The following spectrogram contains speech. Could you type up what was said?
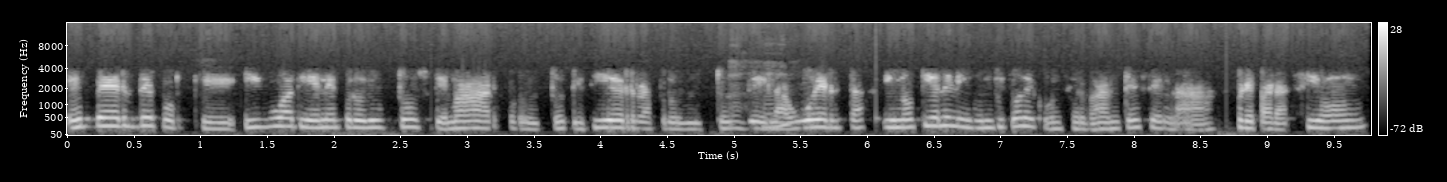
es verde porque Igua tiene productos de mar, productos de tierra, productos de la huerta y no tiene ningún tipo de conservantes en la preparación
